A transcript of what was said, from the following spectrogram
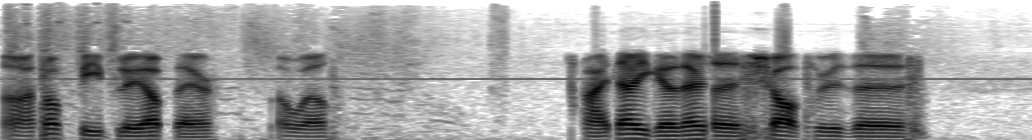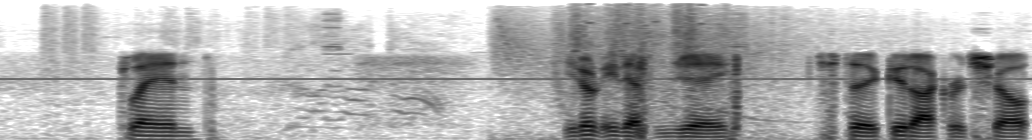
Oh, I thought B blew up there. Oh well. All right, there you go. There's a shot through the plane. You don't need FMJ, just a good accurate shot.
